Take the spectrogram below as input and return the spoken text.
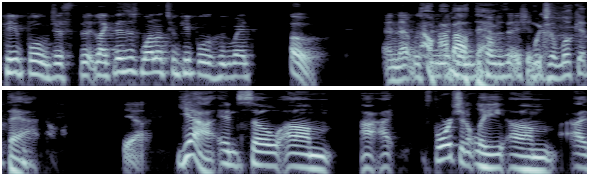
people just like there's just one or two people who went, Oh, and that was no, how about that? conversation. Would you look at that? yeah, yeah. And so, um, I, I fortunately, um, I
